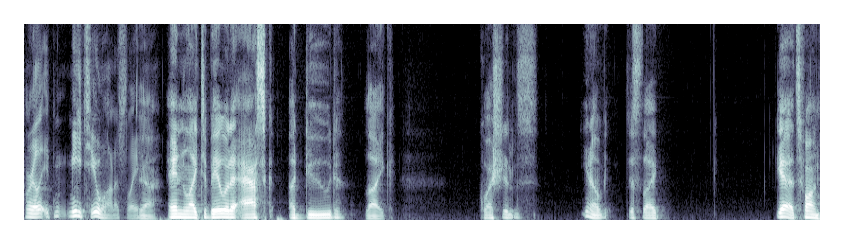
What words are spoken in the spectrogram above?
really me too, honestly. yeah and like to be able to ask a dude like questions you know just like yeah it's fun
